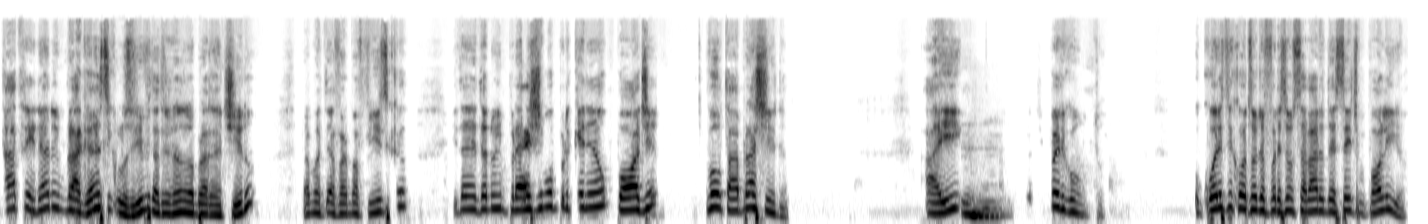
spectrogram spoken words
tá treinando em Bragança, inclusive, tá treinando no Bragantino, para manter a forma física, e tá entrando um empréstimo porque ele não pode voltar para a China. Aí, uhum. eu te pergunto: o Corinthians tem condição de oferecer um salário decente pro Paulinho?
